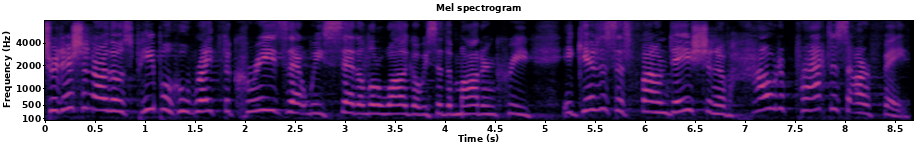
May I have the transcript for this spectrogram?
Tradition are those people who write the creeds that we said a little while ago. We said the modern creed. It gives us this foundation of how to practice our faith.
